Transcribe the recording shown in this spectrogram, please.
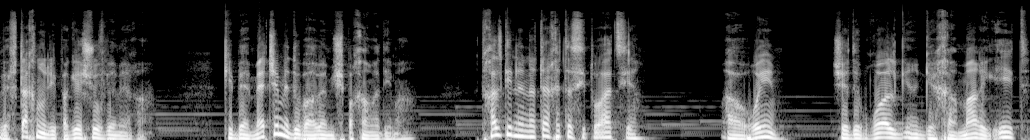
והבטחנו להיפגש שוב במהרה, כי באמת שמדובר במשפחה מדהימה, התחלתי לנתח את הסיטואציה. ההורים, שדיברו על גחמה רגעית,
